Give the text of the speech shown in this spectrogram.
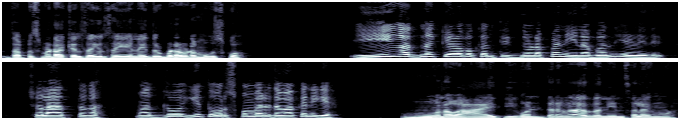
ತಪ್ಪಿಸ್ಬೇಡ ಕೆಲಸ ಕೆಲಸ ಏನಿದ್ರು ಬಡ ಬಡ ಮುಗಿಸ್ಕೋ. ಈಗ ಅದನ್ನ ಕೇಳ್ಬೇಕಂತಿದ್ ನೋಡಪ್ಪ ನೀನ ಬಂದು ಹೇಳಿದೆ. ಚಲೋ ಆತ್ತಗ ಮೊದ್ಲು ಹೋಗಿ ತೋರಿಸ್ಕೊಂಬರಿ ದವಾಖಾನಿಗೆ. ಹ್ಞೂ ನಾವು ಆಯ್ತು ಈಗ ಹೊಂಟಿರ ಅದ ನಿನ್ನ ಸಲ ನೋಡು.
